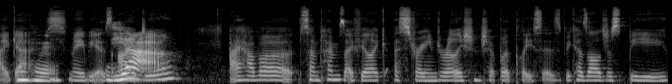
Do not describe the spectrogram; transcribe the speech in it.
I guess, mm-hmm. maybe as yeah. I do. I have a sometimes I feel like a strange relationship with places because I'll just be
